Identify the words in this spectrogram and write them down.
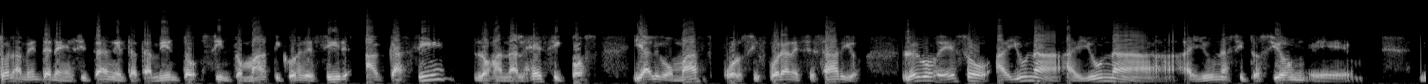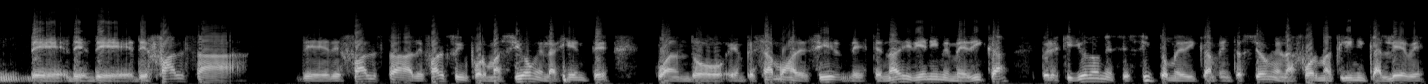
solamente necesitan el tratamiento sintomático, es decir, acá sí los analgésicos y algo más por si fuera necesario. Luego de eso hay una hay una hay una situación eh, de, de, de falsa de, de falsa de falsa información en la gente cuando empezamos a decir este nadie viene y me medica pero es que yo no necesito medicamentación en la forma clínica leve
